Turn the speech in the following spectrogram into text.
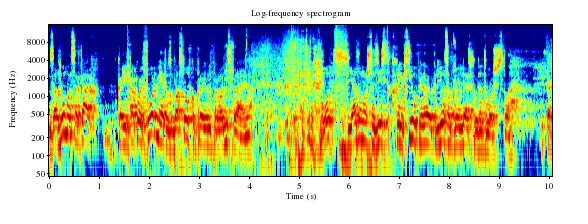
задуматься, как и в какой форме эту забастовку проводить правильно. Вот я думаю, что здесь коллективу придется проявлять какое-то творчество. Это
